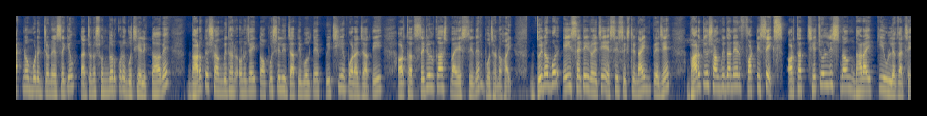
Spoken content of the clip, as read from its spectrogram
এক নম্বরের জন্য এসে কেউ তার জন্য সুন্দর করে গুছিয়ে লিখতে হবে। ভারতের সংবিধান অনুযায়ী তপশিলি জাতি বলতে পিছিয়ে পড়া জাতি, অর্থাৎ শিডিউল কাস্ট বা এসসিদের বোঝানো হয়। দুই নম্বর, এই সেটেই রয়েছে এসসি সিক্সটি নাইন পেজে ভারতীয় সংবিধানের ফর্টি সিক্স অর্থাৎ ছেচল্লিশ নং ধারায় কি উল্লেখ আছে?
